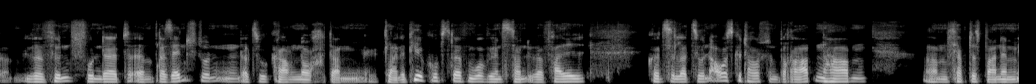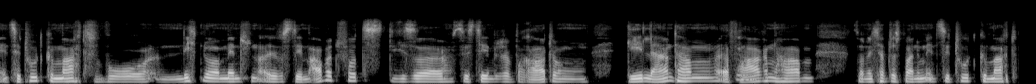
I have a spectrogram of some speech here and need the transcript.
ähm, über 500 ähm, Präsenzstunden. Dazu kamen noch dann kleine Peergroups-Treffen, wo wir uns dann über Fallkonstellationen ausgetauscht und beraten haben. Ähm, ich habe das bei einem Institut gemacht, wo nicht nur Menschen aus dem Arbeitsschutz diese systemische Beratung gelernt haben, erfahren mhm. haben, sondern ich habe das bei einem Institut gemacht,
